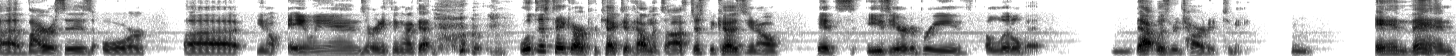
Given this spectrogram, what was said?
uh, viruses or uh, you know aliens or anything like that. We'll just take our protective helmets off just because you know it's easier to breathe a little bit. Mm. that was retarded to me. Mm. and then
